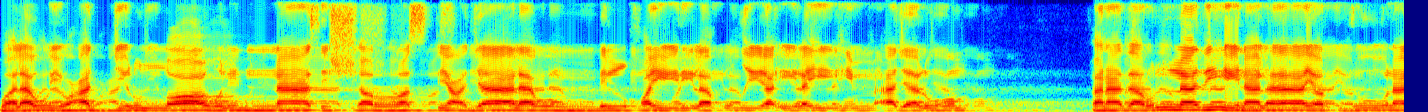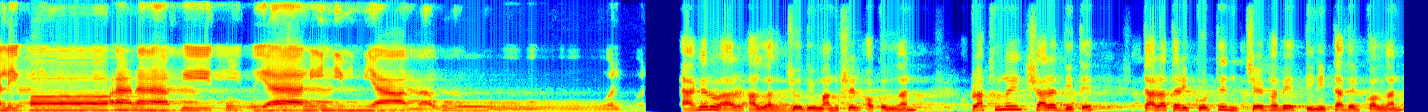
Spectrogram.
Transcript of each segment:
ولو يعجل الله للناس الشر استعجالهم بالخير لقضي إليهم أجلهم فنذر الذين لا يرجون لقاءنا في طغيانهم يعمهون এগারো আর আল্লাহ যদি মানুষের অকল্যাণ প্রার্থনায় সাড়া দিতে তাড়াতাড়ি করতেন যেভাবে তিনি তাদের কল্যাণ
